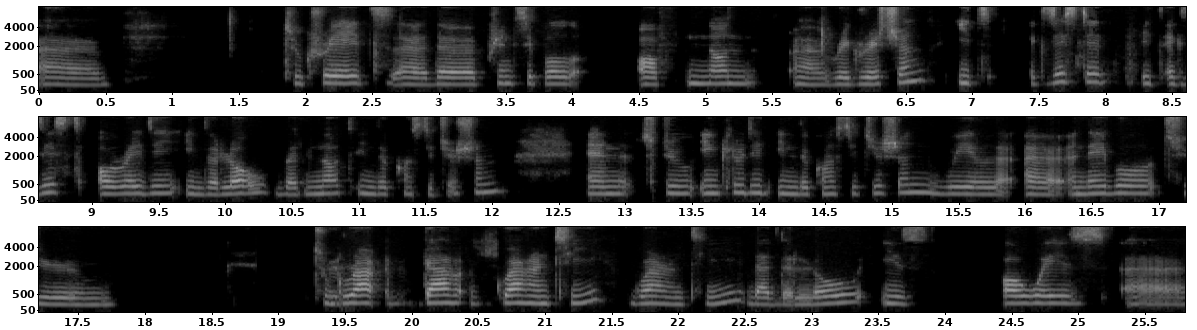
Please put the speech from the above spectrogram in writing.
uh, to create uh, the principle of non-regression. it existed, it exists already in the law, but not in the constitution. And to include it in the constitution will uh, enable to to gra- gar- guarantee guarantee that the law is always uh,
